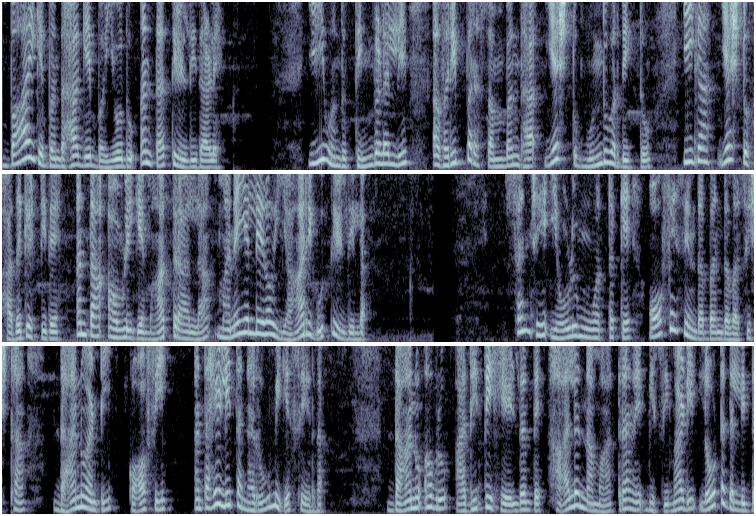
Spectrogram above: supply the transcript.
ಬಾಯಿಗೆ ಬಂದ ಹಾಗೆ ಬೈಯೋದು ಅಂತ ತಿಳಿದಿದ್ದಾಳೆ. ಈ ಒಂದು ತಿಂಗಳಲ್ಲಿ ಅವರಿಬ್ಬರ ಸಂಬಂಧ ಎಷ್ಟು ಮುಂದುವರೆದಿತ್ತು, ಈಗ ಎಷ್ಟು ಹದಗೆಟ್ಟಿದೆ ಅಂತ ಅವಳಿಗೆ ಮಾತ್ರ ಅಲ್ಲ, ಮನೆಯಲ್ಲಿರೋ ಯಾರಿಗೂ ತಿಳಿದಿಲ್ಲ. ಸಂಜೆ ಏಳು ಮೂವತ್ತಕ್ಕೆ ಆಫೀಸಿಂದ ಬಂದ ವಸಿಷ್ಠ, ದಾನು ಆಂಟಿ, ಕಾಫಿ ಅಂತ ಹೇಳಿ ತನ್ನ ರೂಮಿಗೆ ಸೇರಿದ. ದಾನು ಅವರು ಅದಿತಿ ಹೇಳ್ದಂತೆ ಹಾಲನ್ನು ಮಾತ್ರನೇ ಬಿಸಿ ಮಾಡಿ ಲೋಟದಲ್ಲಿದ್ದ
